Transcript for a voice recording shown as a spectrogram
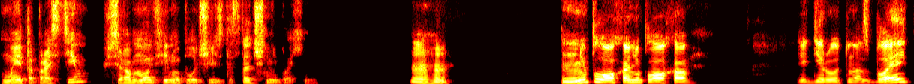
мы это простим. Все равно фильмы получились достаточно неплохими. Угу. Неплохо, неплохо. Лидирует у нас Блейд.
